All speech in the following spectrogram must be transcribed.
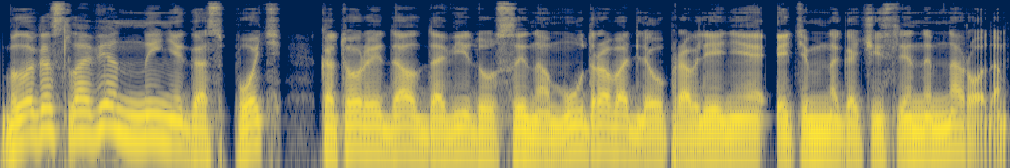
«Благословен ныне Господь, который дал Давиду сына мудрого для управления этим многочисленным народом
